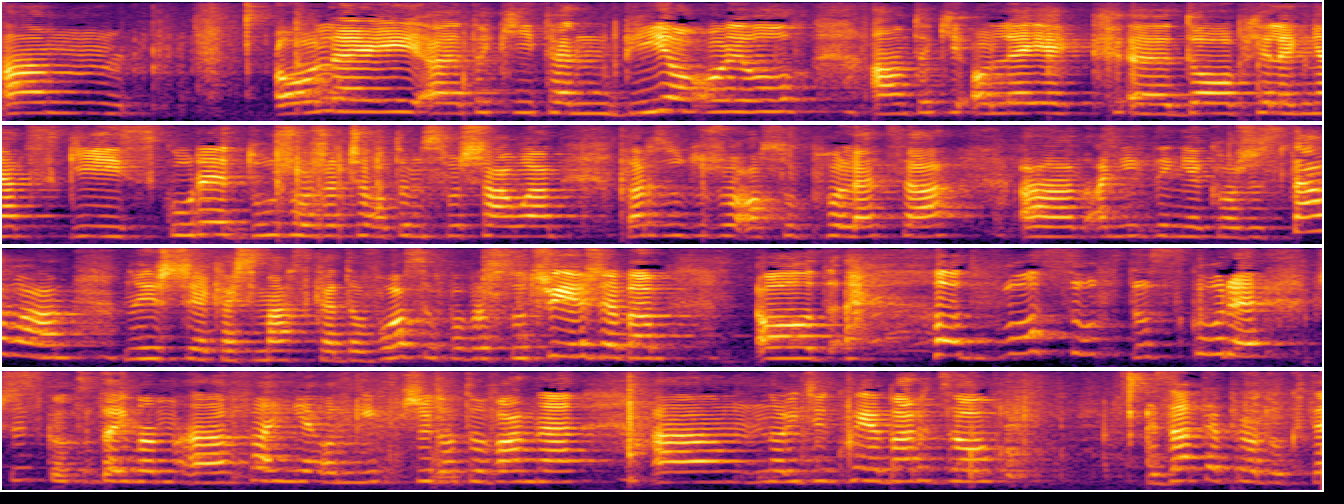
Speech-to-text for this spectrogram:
um, olej, e, taki ten bio oil, taki olejek e, do pielęgnacji skóry, dużo rzeczy o tym słyszałam, bardzo dużo osób poleca, a nigdy nie korzystałam, no jeszcze jakaś maska do włosów, po prostu czuję, że mam od, od włosów do skóry, wszystko tutaj mam fajnie od nich przygotowane, no i dziękuję bardzo za te produkty.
